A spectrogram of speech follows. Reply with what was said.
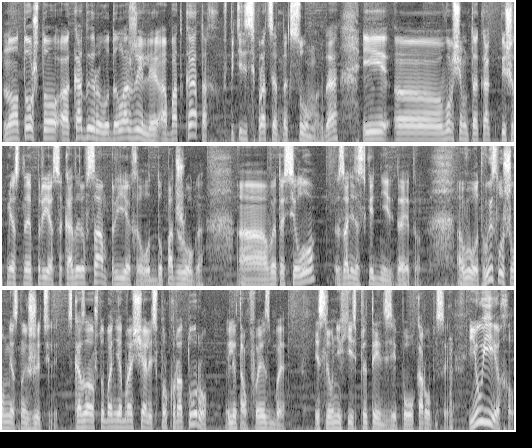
но то, что Кадырову доложили об откатах 50% суммах, да, и, в общем то как пишет местная пресса, Кадыров сам приехал вот до поджога а, в это село, за несколько дней до этого. Вот, выслушал местных жителей, сказал, чтобы они обращались в прокуратуру или там в ФСБ, если у них есть претензии по коррупции, и уехал.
